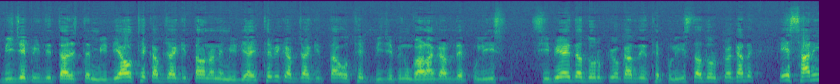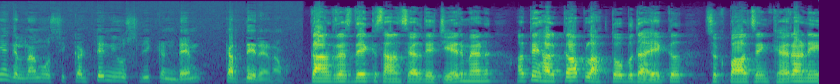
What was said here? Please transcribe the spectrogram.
ਬੀਜੇਪੀ ਦੀ ਤਰਜ਼ ਤੇ ਮੀਡੀਆ ਉੱਥੇ ਕਬਜ਼ਾ ਕੀਤਾ, ਉਹਨਾਂ ਨੇ ਮੀਡੀਆ ਇੱਥੇ ਵੀ ਕਬਜ਼ਾ ਕੀਤਾ, ਉੱਥੇ ਬੀਜੇਪੀ ਨੂੰ ਗਾਲਾਂ ਕੱਢਦੇ, ਪੁਲਿਸ ਸੀਬੀਆਈ ਦਾ ਦੁਰਉਪਯੋਗ ਕਰਦੀ ਇੱਥੇ ਪੁਲਿਸ ਦਾ ਦੁਰਉਪਯੋਗ ਕਰਦੇ ਇਹ ਸਾਰੀਆਂ ਗੱਲਾਂ ਨੂੰ ਅਸੀਂ ਕੰਟੀਨਿਊਸਲੀ ਕੰਡੈਮ ਕਰਦੇ ਰਹਿਣਾ ਵਾ। ਕਾਂਗਰਸ ਦੇ ਕਿਸਾਨ ਸੈੱਲ ਦੇ ਚੇਅਰਮੈਨ ਅਤੇ ਹਲਕਾ ਪਲਾਕ ਤੋਂ ਵਿਧਾਇਕ ਸੁਖਪਾਲ ਸਿੰਘ ਖਹਿਰਾ ਨੇ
